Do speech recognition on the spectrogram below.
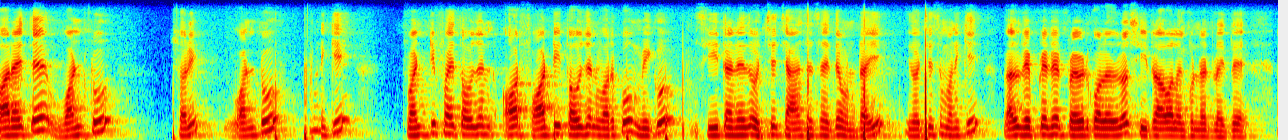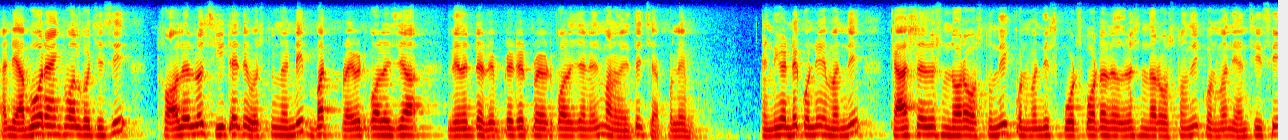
వారైతే one to sorry one to మనకి twenty five thousand or forty thousand వరకు మీకు సీట్ అనేది వచ్చే ఛాన్సెస్ అయితే ఉంటాయి. ఇది వచ్చేసి మనకి వెల్ రెప్యూటెడ్ ప్రైవేట్ కాలేజ్లో సీట్ రావాలనుకున్నట్లయితే. అండ్ అబోవ్ ర్యాంక్ వాళ్ళకి వచ్చేసి కాలేజ్లో సీట్ అయితే వస్తుందండి. బట్ ప్రైవేట్ కాలేజా లేదంటే రెప్యూటెడ్ ప్రైవేట్ కాలేజ్ అనేది మనం అయితే చెప్పలేం. ఎందుకంటే కొన్ని మంది క్యాస్ట్ రిజర్వేషన్ ద్వారా వస్తుంది కొంతమంది స్పోర్ట్స్ కోటా రిజర్వేషన్ ద్వారా వస్తుంది కొంతమంది ఎన్సీసీ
